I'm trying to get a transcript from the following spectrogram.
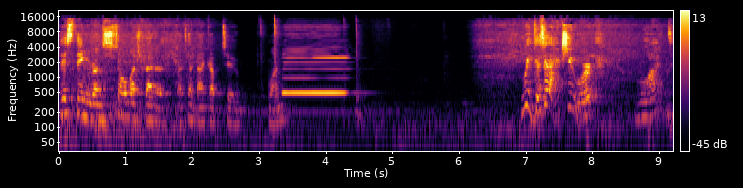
This thing runs so much better. Let's head back up to one. Wait, does it actually work? What?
